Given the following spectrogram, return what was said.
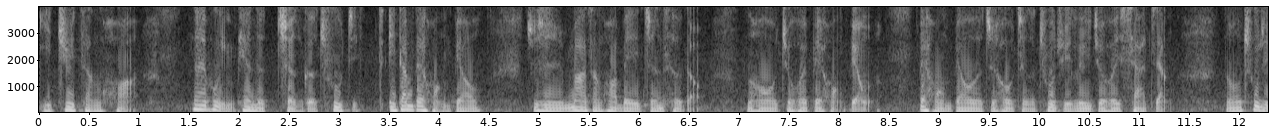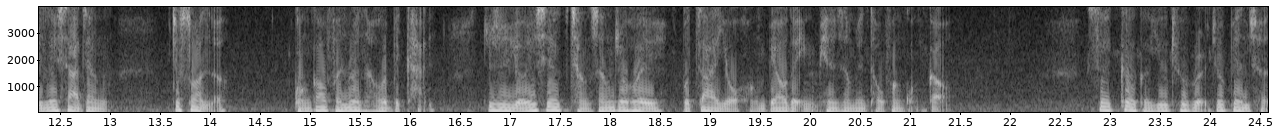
一句脏话，那一部影片的整个触景。一旦被黄标，就是骂脏话被侦测到，然后就会被黄标了。被黄标了之后，整个触及率就会下降，然后触及率下降就算了，广告分润还会被砍，就是有一些厂商就会不再有黄标的影片上面投放广告，所以各个 YouTuber 就变成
